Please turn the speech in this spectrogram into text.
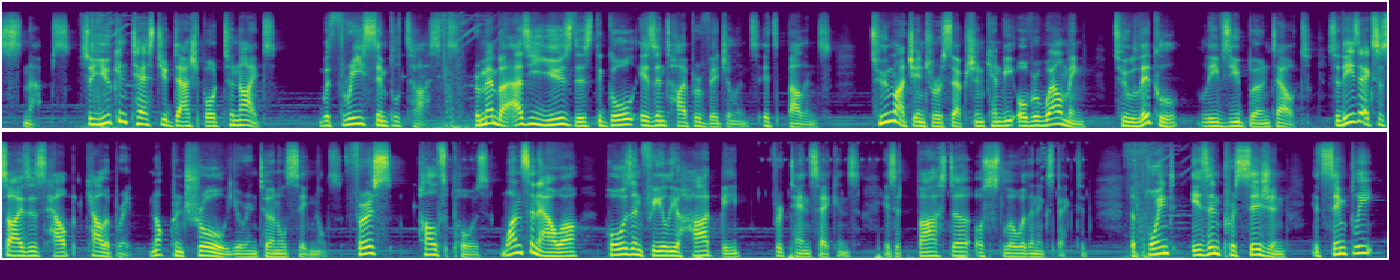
snaps. So you can test your dashboard tonight with three simple tasks. Remember, as you use this, the goal isn't hypervigilance, it's balance. Too much interoception can be overwhelming. Too little leaves you burnt out. So these exercises help calibrate, not control your internal signals. First, pulse pause. Once an hour, pause and feel your heartbeat for 10 seconds. Is it faster or slower than expected? The point isn't precision, it's simply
